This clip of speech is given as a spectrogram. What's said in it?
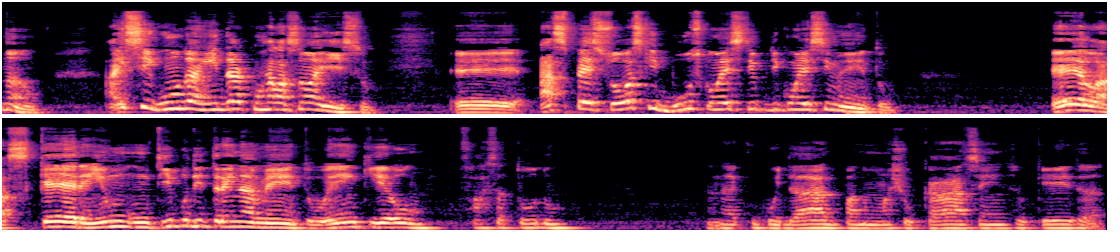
Não. Aí segundo ainda com relação a isso, é, as pessoas que buscam esse tipo de conhecimento, elas querem um, um tipo de treinamento em que eu faça tudo né, com cuidado para não machucar, sem não sei o que. Tá?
